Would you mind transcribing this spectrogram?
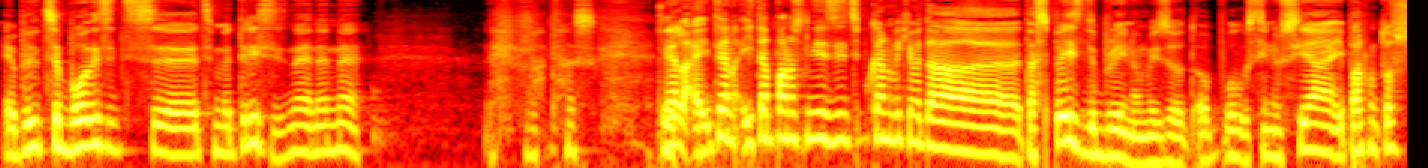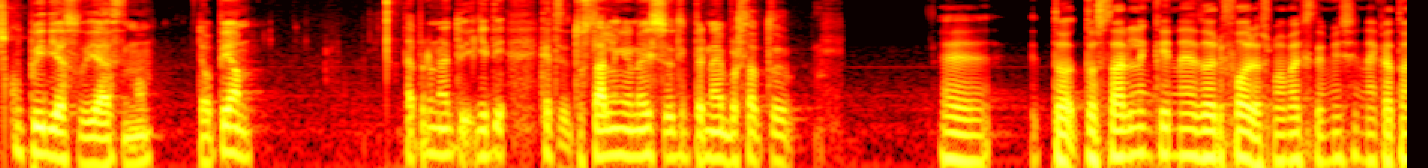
Επειδή τους εμπόδισε τις ε, μετρήσεις. Ναι, ναι, ναι. Και... Ναι, αλλά ήταν, ήταν πάνω στην ίδια συζήτηση που κάνουμε και με τα, τα space debris, νομίζω. Όπου στην ουσία υπάρχουν τόσο σκουπίδια στο διάστημα. Τα οποία θα πρέπει να. Γιατί κάτσε, το Starlink εννοείς ότι περνάει μπροστά από το. Ε, το, το Starlink είναι δορυφόρο. Α πούμε, μέχρι στιγμής είναι 120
